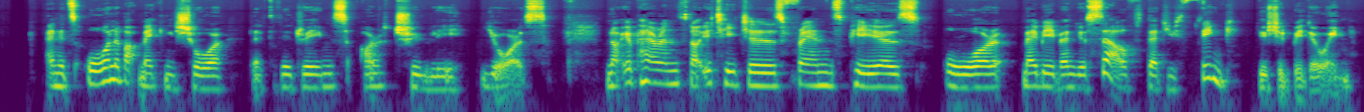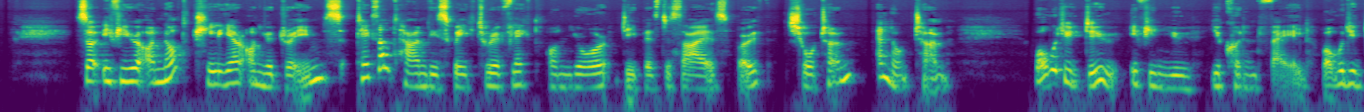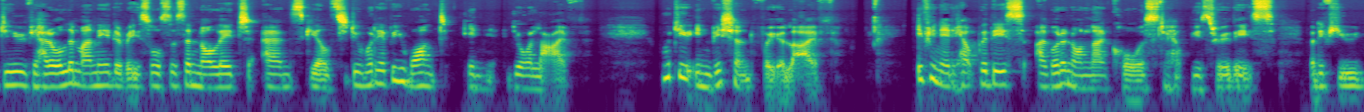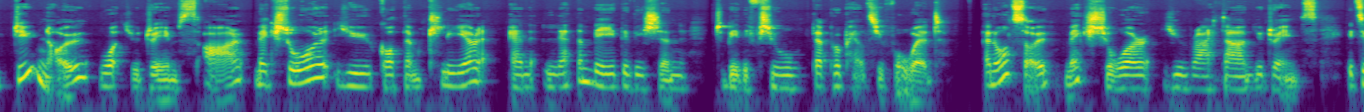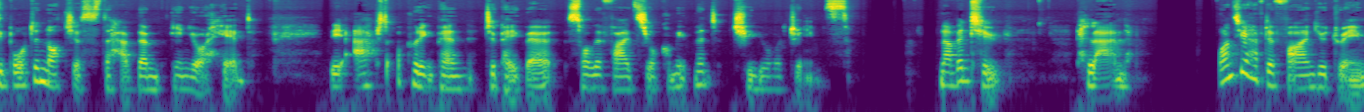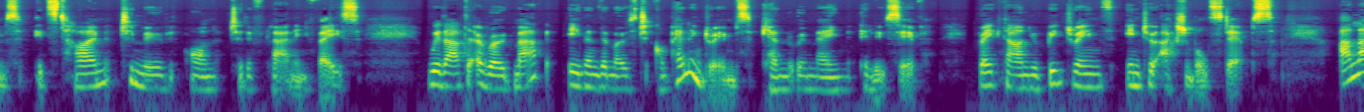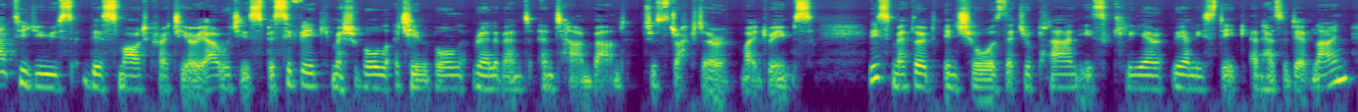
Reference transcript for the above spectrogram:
And it's all about making sure that the dreams are truly yours. Not your parents, not your teachers, friends, peers, or maybe even yourself that you think you should be doing. So, if you are not clear on your dreams, take some time this week to reflect on your deepest desires, both short term and long term. What would you do if you knew you couldn't fail? What would you do if you had all the money, the resources, and knowledge and skills to do whatever you want in your life? What do you envision for your life? If you need help with this, I've got an online course to help you through this. But if you do know what your dreams are, make sure you got them clear and let them be the vision to be the fuel that propels you forward. And also make sure you write down your dreams. It's important not just to have them in your head. The act of putting pen to paper solidifies your commitment to your dreams. Number two, plan. Once you have defined your dreams, it's time to move on to the planning phase. Without a roadmap, even the most compelling dreams can remain elusive. Break down your big dreams into actionable steps. I like to use the SMART criteria, which is specific, measurable, achievable, relevant, and time bound, to structure my dreams. This method ensures that your plan is clear, realistic, and has a deadline,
